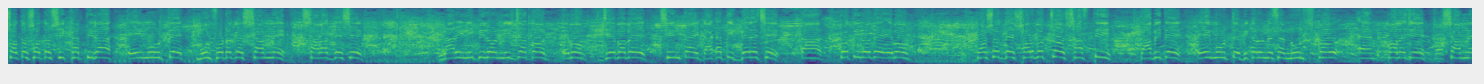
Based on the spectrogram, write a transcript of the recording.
শত শত শিক্ষার্থীরা এই মুহূর্তে মূল ফটকের সামনে সারা দেশে নারী নিপীড়ন, নির্যাতন এবং যেভাবে ছিনতাই, ডাকাতি বেড়েছে তার প্রতিরোধে এবং ধর্ষকদের সর্বোচ্চ শাস্তি দাবিতে এই মুহূর্তে বিকারুন্নেসা নুন স্কুল অ্যান্ড কলেজের সামনে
